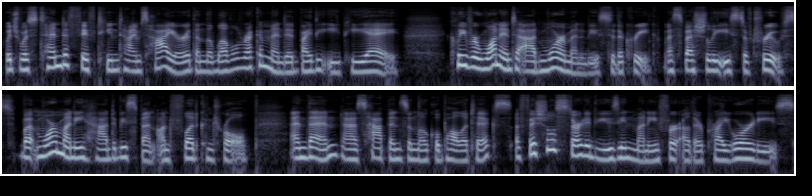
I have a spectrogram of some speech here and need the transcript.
which was 10 to 15 times higher than the level recommended by the EPA. Cleaver wanted to add more amenities to the creek, especially east of Troost, but more money had to be spent on flood control. And then, as happens in local politics, officials started using money for other priorities.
